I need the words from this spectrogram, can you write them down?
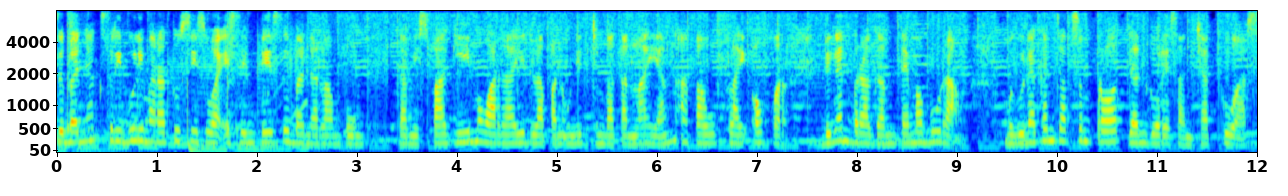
Sebanyak 1.500 siswa SMP se-Bandar Lampung Kamis pagi mewarnai 8 unit jembatan layang atau flyover dengan beragam tema mural menggunakan cat semprot dan goresan cat kuas.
